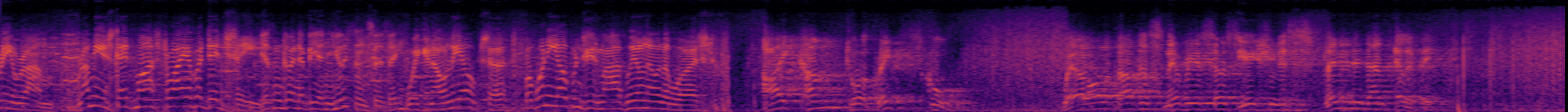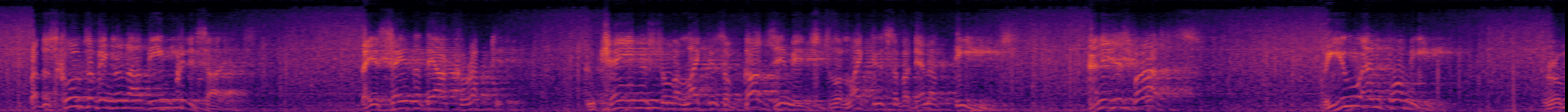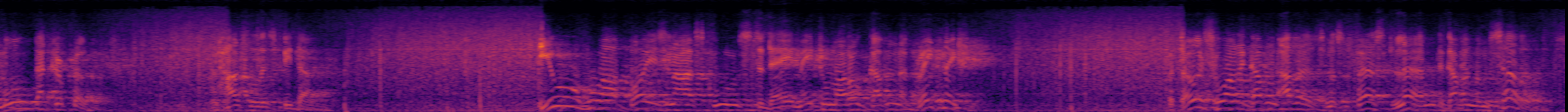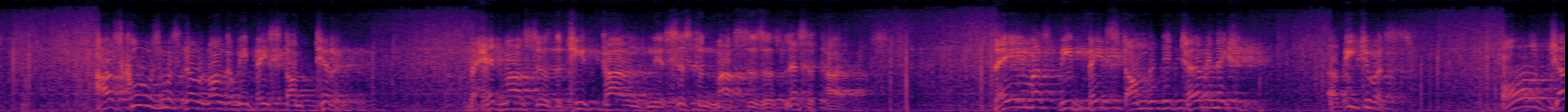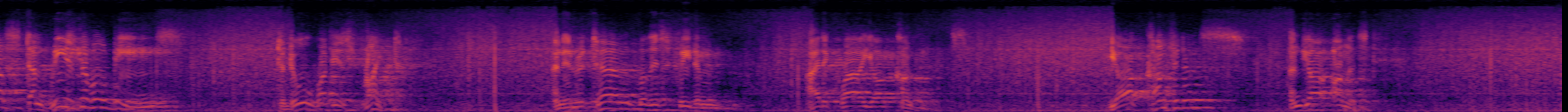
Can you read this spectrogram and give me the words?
very rum. Rummiest headmaster I ever did see. Isn't going to be a nuisance, is he? We can only hope, sir. But when he opens his mouth, we'll know the worst. I come to a great school where all about us and every association is splendid and elevated. But the schools of England are being criticized. They say that they are corrupted and changed from the likeness of God's image to the likeness of a den of thieves. And it is for us, for you and for me, to remove that reproach. And how shall this be done? You who are boys in our schools today may tomorrow govern a great nation. But those who are to govern others must first learn to govern themselves. Our schools must no longer be based on tyranny. The headmaster as the chief tyrant and the assistant masters as lesser tyrants. They must be based on the determination of each of us, all just and reasonable beings, to do what is right. And in return for this freedom, I require your confidence. Your confidence and your honesty.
